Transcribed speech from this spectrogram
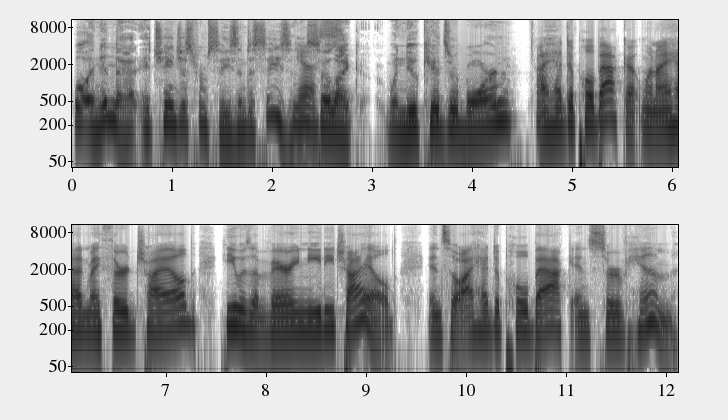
Well, and in that, it changes from season to season. Yes. So, like when new kids are born, I had to pull back. Uh, when I had my third child, he was a very needy child. And so I had to pull back and serve him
